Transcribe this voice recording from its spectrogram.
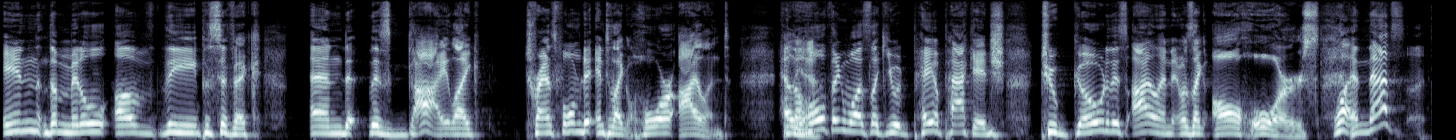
in the middle of the Pacific, and this guy like transformed it into like Whore Island. And Hell the yeah. whole thing was like you would pay a package to go to this island. It was like all whores. What? And that's,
